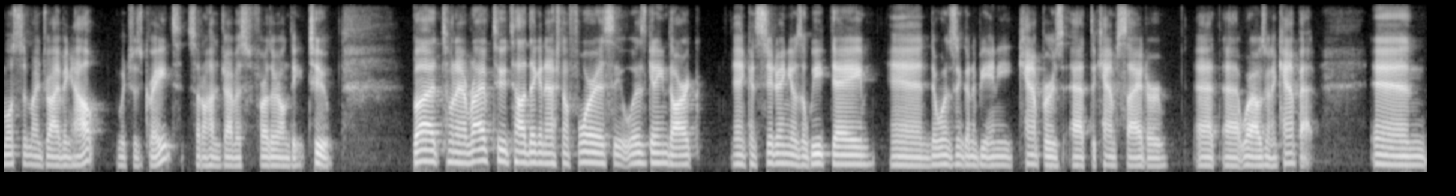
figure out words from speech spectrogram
most of my driving out, which is great. So I don't have to drive us further on day two. But when I arrived to Talladega National Forest, it was getting dark. And considering it was a weekday and there wasn't going to be any campers at the campsite or at, at where I was going to camp at and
